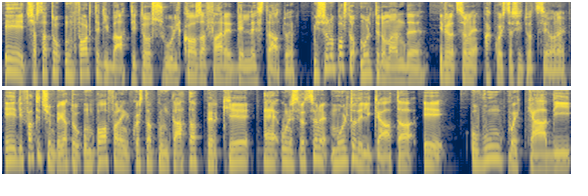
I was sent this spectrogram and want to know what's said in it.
e c'è stato un forte dibattito sul cosa fare delle statue. Mi sono posto molte domande in relazione a questa situazione e di fatti ci ho impiegato un po' a fare questa puntata perché è una situazione molto delicata e ovunque cadi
